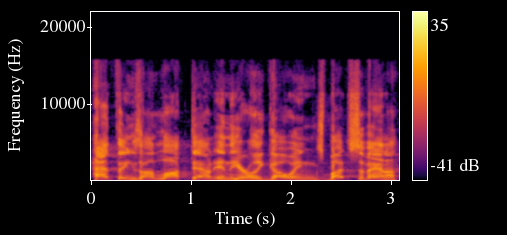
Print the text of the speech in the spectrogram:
had things on lockdown in the early goings, but Savannah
